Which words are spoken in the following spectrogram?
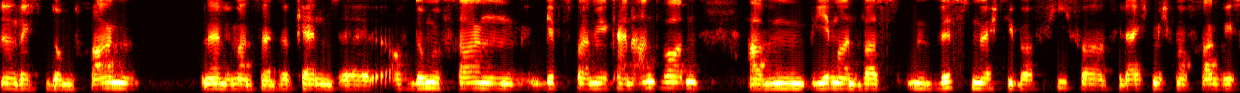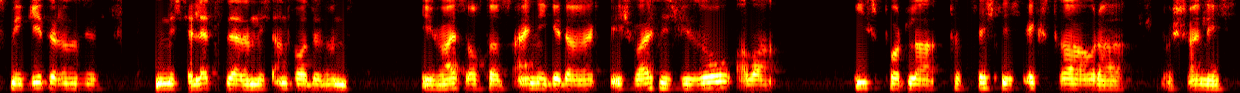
irgendwelche dummen Fragen, ne, wie man es halt so kennt. Äh, auf dumme Fragen gibt es bei mir keine Antworten. Aber jemand was wissen möchte über FIFA, vielleicht mich mal fragt, wie es mir geht oder so, ist nicht der Letzte, der dann nicht antwortet. Und ich weiß auch, dass einige da, ich weiß nicht wieso, aber E-Sportler tatsächlich extra oder wahrscheinlich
